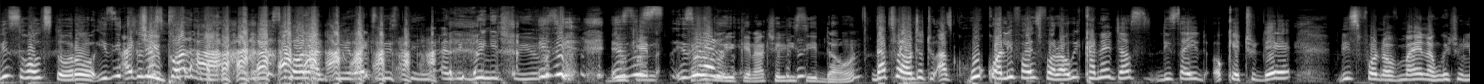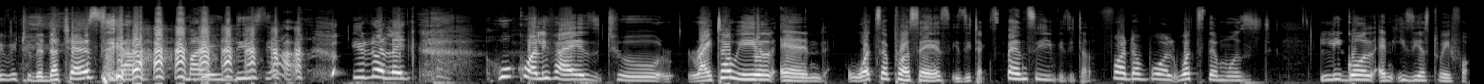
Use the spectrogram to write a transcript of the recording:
this whole story oh, is it I cheap? just call her. I just call her. and We write this thing and we bring it to you. Is it? you Is can this, is Karigo, it? An, you can actually sit down that's why I wanted to ask who qualifies for a week. Can I just decide? Okay, today, this phone of mine, I'm going to leave it to the Duchess. yeah, my this, yeah. you know, like who qualifies to write a will and what's the process? Is it expensive? Is it affordable? What's the most legal and easiest way for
